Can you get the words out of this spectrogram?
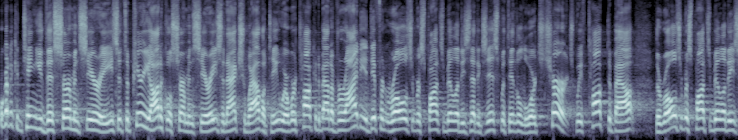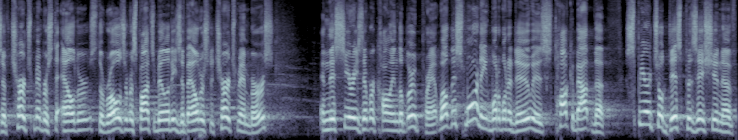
We're going to continue this sermon series. It's a periodical sermon series in actuality where we're talking about a variety of different roles and responsibilities that exist within the Lord's church. We've talked about the roles and responsibilities of church members to elders, the roles and responsibilities of elders to church members in this series that we're calling the Blueprint. Well, this morning, what I want to do is talk about the spiritual disposition of,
